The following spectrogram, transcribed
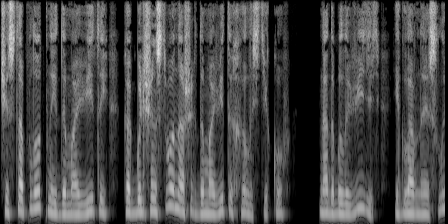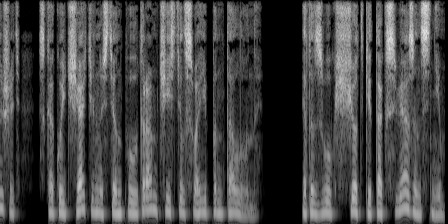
чистоплотный и домовитый, как большинство наших домовитых холостяков. Надо было видеть и, главное, слышать, с какой тщательностью он по утрам чистил свои панталоны. Этот звук щетки так связан с ним,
